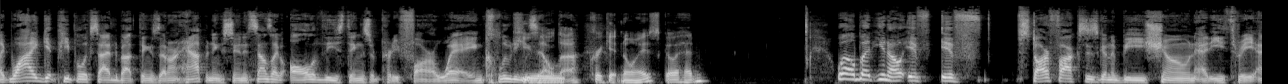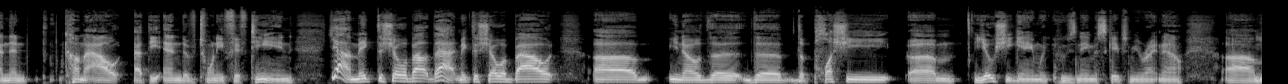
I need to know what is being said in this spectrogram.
Like, why get people excited about things that aren't happening soon? It sounds like all of these things are pretty far away, including Cue Zelda. Cricket noise. Go ahead. Well, but you know, if if Star Fox is going to be shown at E3 and then come out at the end of 2015. Yeah, make the show about that. Make the show about, um, you know, the, the, the plushy, um, Yoshi game, whose name escapes me right now. Um,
